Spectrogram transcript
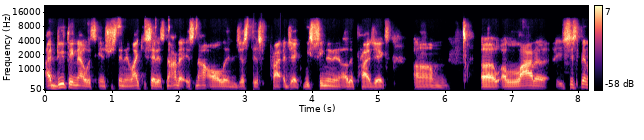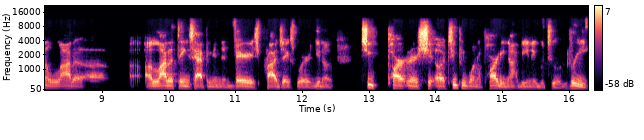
I do think that was interesting. And like you said, it's not a, it's not all in just this project. We've seen it in other projects. Um, uh, a lot of it's just been a lot of uh, a lot of things happening in various projects where you know two partnership or uh, two people in a party not being able to agree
